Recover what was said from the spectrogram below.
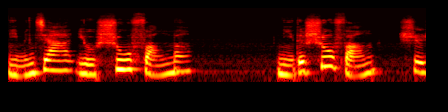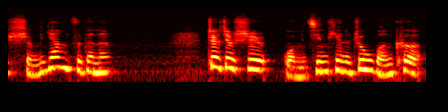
你们家有书房吗？你的书房是什么样子的呢？这就是我们今天的中文课，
